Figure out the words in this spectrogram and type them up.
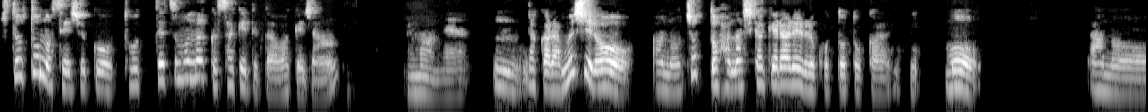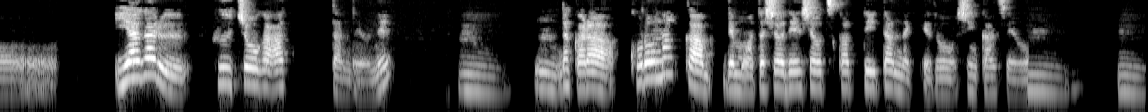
人との接触をとってつもなく避けてたわけじゃん？まあね。うん。だからむしろ、あの、ちょっと話しかけられることとかにも、あのー嫌がる風潮があったんだよね。うん。うん。だから、コロナ禍でも私は電車を使っていたんだけど、新幹線を。そうん。うん。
